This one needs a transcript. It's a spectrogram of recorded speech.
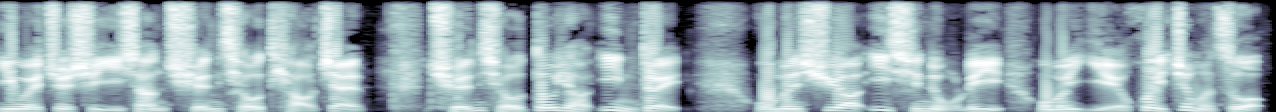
因为这是一项全球挑战，全球都要应对，我们需要一起努力，我们也会这么做。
